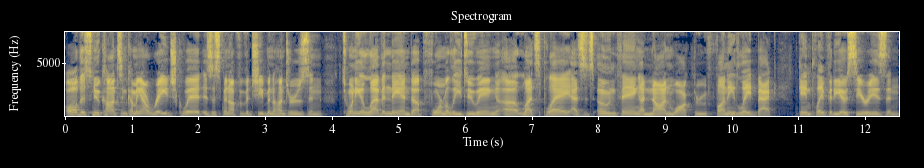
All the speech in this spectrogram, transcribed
all this new content coming out. Rage Quit is a spinoff of Achievement Hunters. In 2011, they end up formally doing uh, Let's Play as its own thing, a non walkthrough, funny, laid back gameplay video series. And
